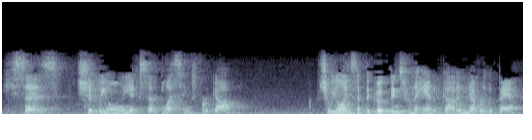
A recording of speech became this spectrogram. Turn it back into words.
He says, Should we only accept blessings for God? Should we only accept the good things from the hand of God and never the bad?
